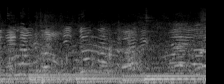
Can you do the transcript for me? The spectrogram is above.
Di situ, kita.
